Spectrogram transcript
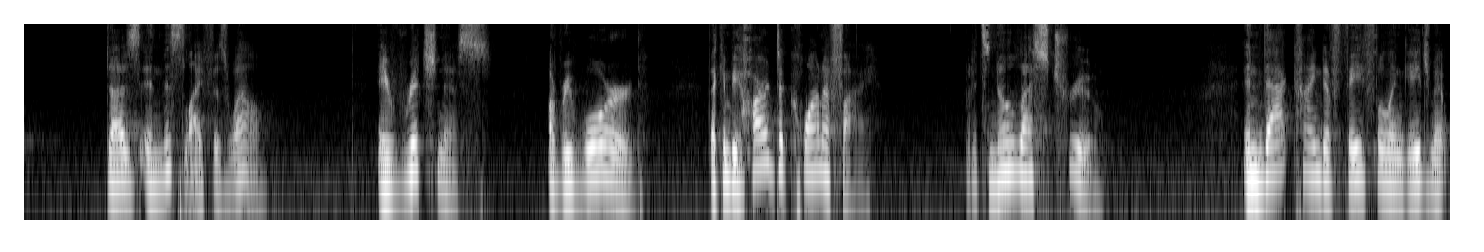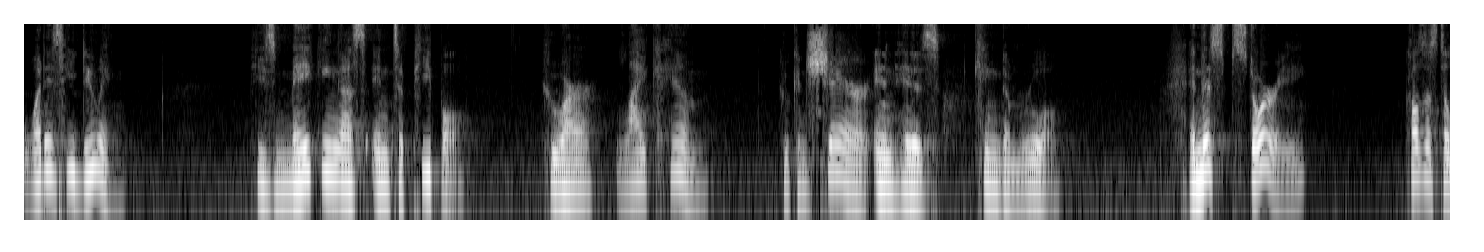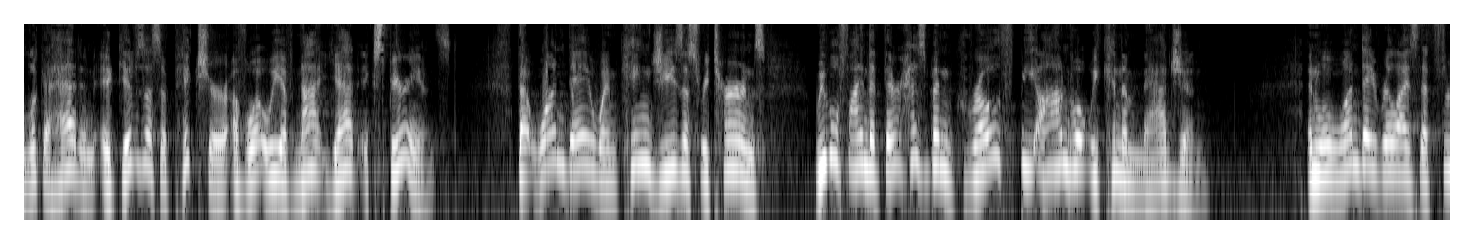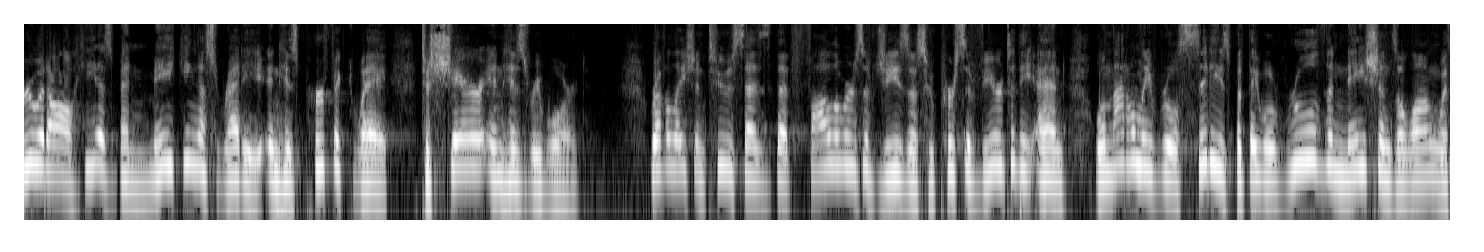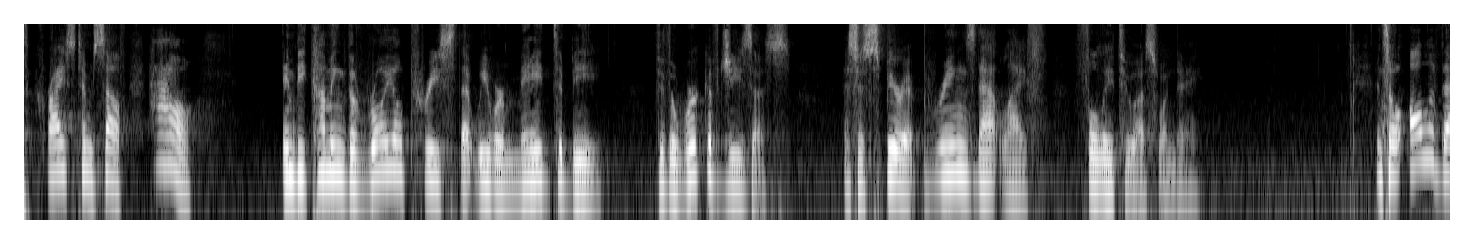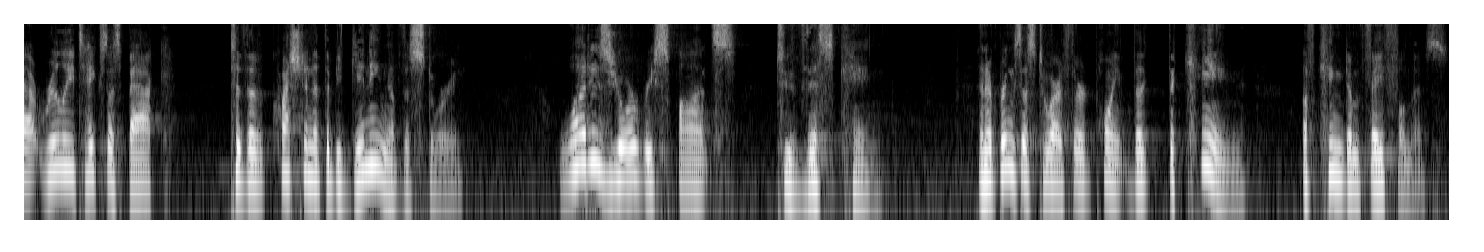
does in this life as well. A richness, a reward that can be hard to quantify, but it's no less true. In that kind of faithful engagement, what is he doing? He's making us into people who are like him, who can share in his kingdom rule. And this story calls us to look ahead and it gives us a picture of what we have not yet experienced. That one day when King Jesus returns, we will find that there has been growth beyond what we can imagine and we'll one day realize that through it all, He has been making us ready in His perfect way to share in His reward. Revelation 2 says that followers of Jesus who persevere to the end will not only rule cities, but they will rule the nations along with Christ Himself. How? In becoming the royal priests that we were made to be through the work of Jesus as His Spirit brings that life fully to us one day. And so all of that really takes us back to the question at the beginning of the story What is your response to this king? And it brings us to our third point the, the king of kingdom faithfulness.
